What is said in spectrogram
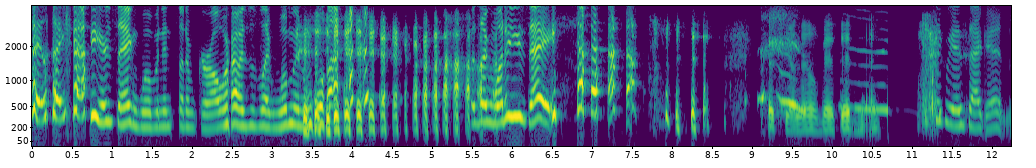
I like how you're saying woman instead of girl, where I was just like, woman, what? I was like, what are you saying? Took you a little bit, didn't it? took me a second.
